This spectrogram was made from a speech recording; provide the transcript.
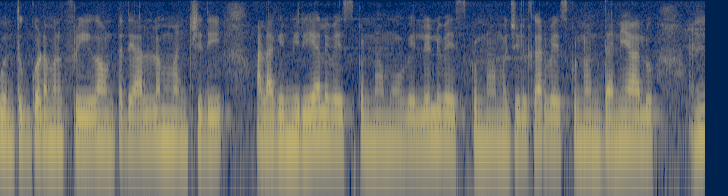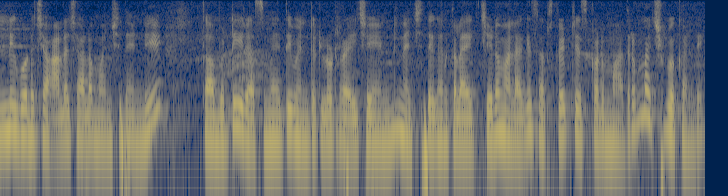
గొంతుకు కూడా మనకు ఫ్రీగా ఉంటుంది. అల్లం మంచిది అలాగే మిరియాలు వేసుకున్నాము వెల్లుల్లి వేసుకున్నాము జీలకర్ర వేసుకున్నాము ధనియాలు అన్నీ కూడా చాలా చాలా మంచిదండి. కాబట్టి ఈ రసం అయితే వింటర్లో ట్రై చేయండి. నచ్చితే కనుక లైక్ చేయడం అలాగే సబ్స్క్రైబ్ చేసుకోవడం మాత్రం మర్చిపోకండి.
